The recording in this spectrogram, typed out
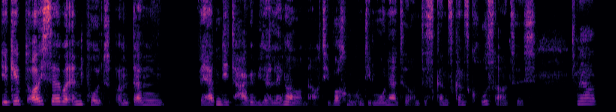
ihr gebt euch selber Input und dann werden die Tage wieder länger und auch die Wochen und die Monate und das ist ganz, ganz großartig. Ja,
